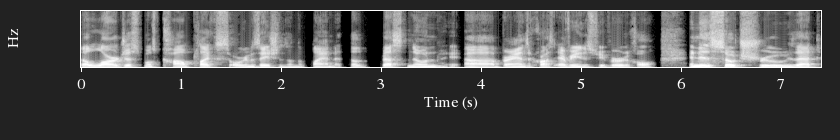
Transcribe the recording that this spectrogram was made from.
the largest most complex organizations on the planet the best known uh, brands across every industry vertical. And it is so true that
